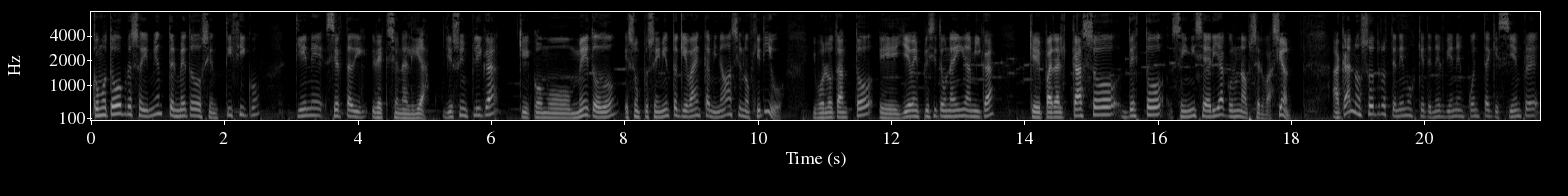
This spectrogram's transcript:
Como todo procedimiento, el método científico tiene cierta direccionalidad y eso implica que como método es un procedimiento que va encaminado hacia un objetivo y por lo tanto eh, lleva implícita una dinámica que para el caso de esto se iniciaría con una observación. Acá nosotros tenemos que tener bien en cuenta que siempre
